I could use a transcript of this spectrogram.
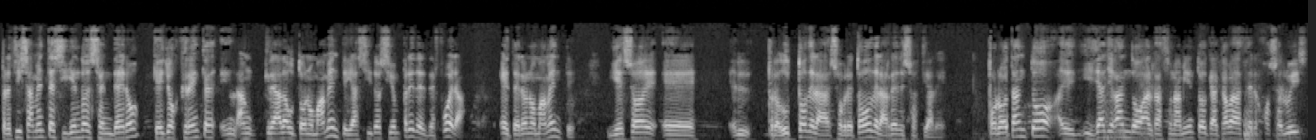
precisamente siguiendo el sendero que ellos creen que han creado autónomamente y ha sido siempre desde fuera, heterónomamente. Y eso es eh, el producto de la, sobre todo de las redes sociales. Por lo tanto, eh, y ya llegando al razonamiento que acaba de hacer José Luis,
